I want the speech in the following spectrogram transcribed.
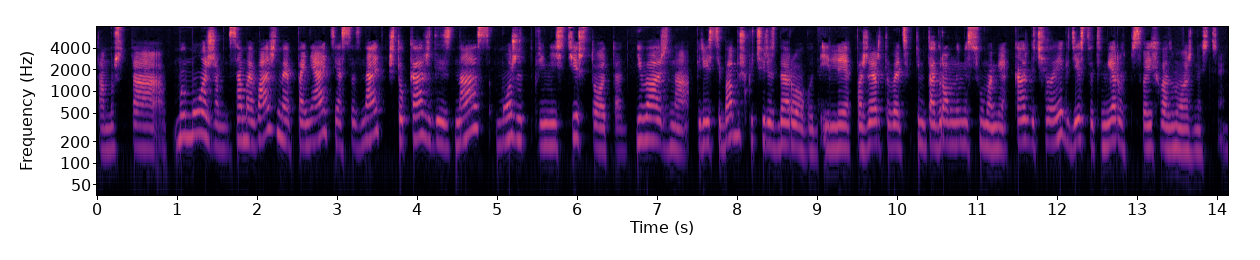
потому что мы можем, самое важное, понять и осознать, что каждый из нас может принести что-то. Неважно, перевести бабушку через дорогу или пожертвовать какими-то огромными суммами. Каждый человек действует в меру своих возможностей.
